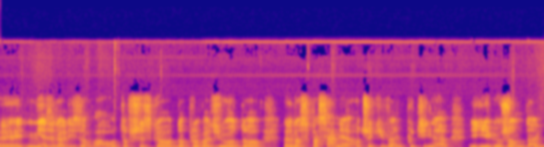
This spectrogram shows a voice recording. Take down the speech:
y, nie zrealizowało. To wszystko doprowadziło do rozpasania oczekiwań Putina i jego żądań.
